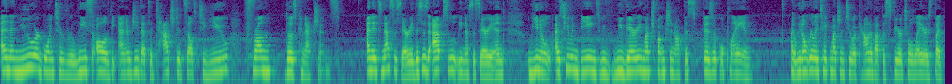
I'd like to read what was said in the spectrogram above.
and then you are going to release all of the energy that's attached itself to you from those connections and it's necessary. This is absolutely necessary. And you know, as human beings, we we very much function off this physical plane. And we don't really take much into account about the spiritual layers, but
